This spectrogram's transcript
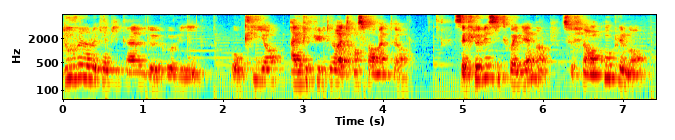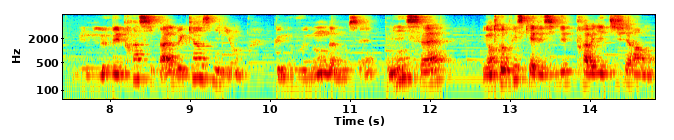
d'ouvrir le capital de OMI aux clients, agriculteurs et transformateurs. Cette levée citoyenne se fait en complément d'une levée principale de 15 millions que nous venons d'annoncer. OMI, c'est une entreprise qui a décidé de travailler différemment,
